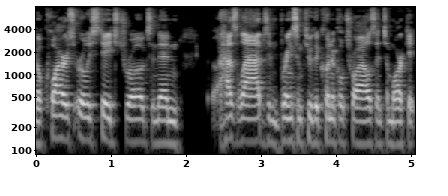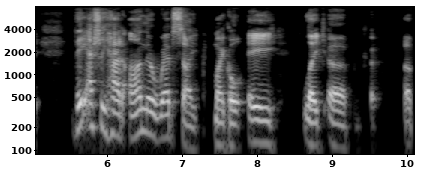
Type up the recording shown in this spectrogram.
you know acquires early stage drugs and then has labs and brings them through the clinical trials and to market. They actually had on their website, Michael, a like a, a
